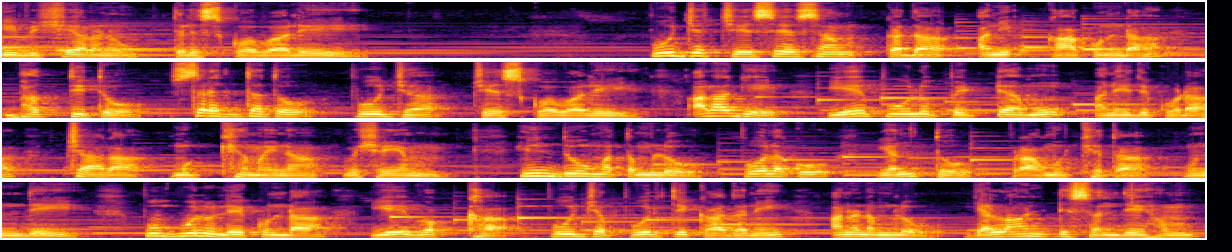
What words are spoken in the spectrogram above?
ఈ విషయాలను తెలుసుకోవాలి. పూజ చేసేసాం కదా అని కాకుండా భక్తితో శ్రద్ధతో పూజ చేసుకోవాలి. అలాగే ఏ పూలు పెట్టాము అనేది కూడా చాలా ముఖ్యమైన విషయం. హిందూ మతంలో పూలకు ఎంతో ప్రాముఖ్యత ఉంది. పువ్వులు లేకుండా ఏ ఒక్క పూజ పూర్తి కాదని అనడంలో ఎలాంటి సందేహం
